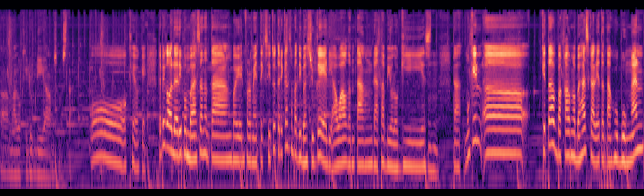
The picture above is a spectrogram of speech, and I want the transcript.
uh, makhluk hidup di alam semesta. Oh, oke okay, oke. Okay. Tapi kalau dari pembahasan tentang bioinformatics itu tadi kan sempat dibahas juga ya di awal tentang data biologis. Mm -hmm. Nah, mungkin uh, kita bakal ngebahas kali ya tentang hubungan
